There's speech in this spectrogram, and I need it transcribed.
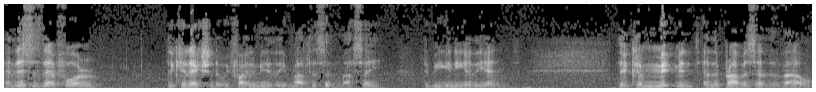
And this is therefore the connection that we find immediately in Matas and Masay the beginning and the end, the commitment and the promise and the vow.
